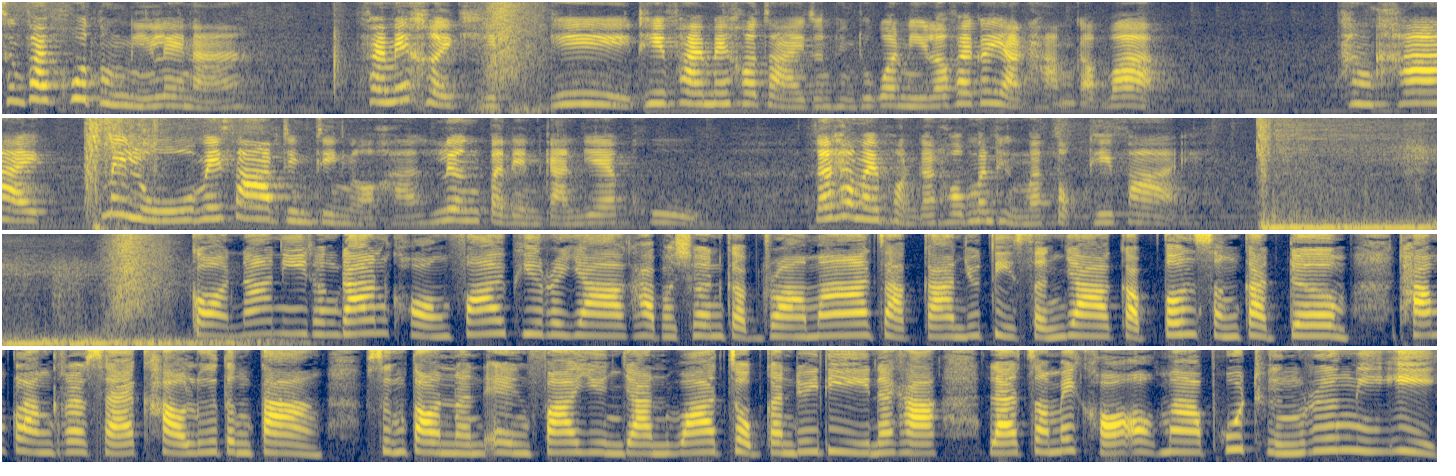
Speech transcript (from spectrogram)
ซึ่งไฟพูดตรงนี้เลยนะ ไฟไม่เคยคิดที่ที่ไฟไม่เข้าใจจนถึงทุกวันนี้ แล้วไฟก็อยากถามกลับว่า ทางค่ายไม่รู้ไม่ทราบจริงๆหรอคะเรื่องประเด็นการแยกคู่ แล้วทำไมผลกระทบมันถึงมาตกที่ฝ้าย ก่อนหน้านี้ทางด้านของฝ้ายพิรยาค่ะเผชิญกับดราม่าจากการยุติสัญญากับต้นสังกัดเดิมท่ามกลางกระแสข่าวลือต่างๆ ซึ่งตอนนั้นเองฝ้ายยืนยันว่าจบกันด้วยดีนะคะ และจะไม่ขอออกมาพูดถึงเรื่องนี้อีก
